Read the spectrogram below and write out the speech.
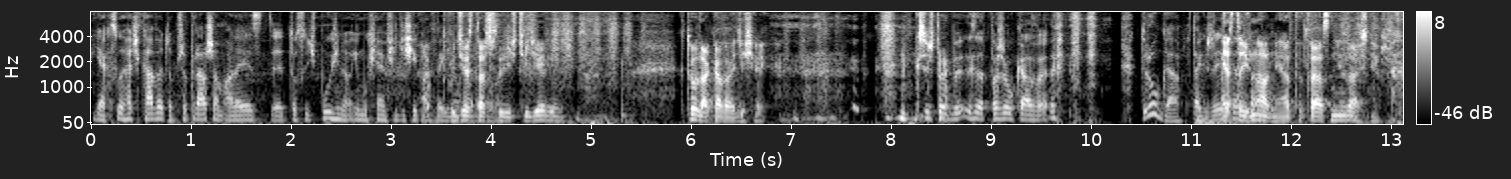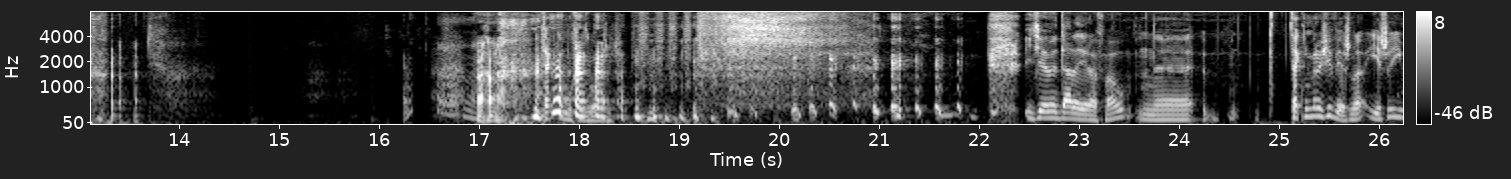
Jak słychać kawę, to przepraszam, ale jest e, dosyć późno i musiałem się dzisiaj kofeiną 20.49. Która kawa dzisiaj? Krzysztof zaparzył kawę. Druga, także Jesteś w normie, a to teraz nie zaśniesz. Aha. Tak to muszę złożyć. Idziemy dalej, Rafał. E, w takim razie wiesz, no, jeżeli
